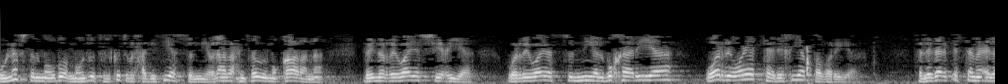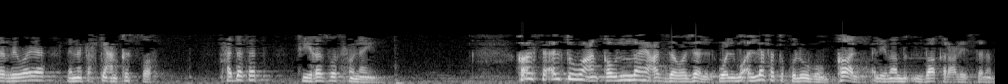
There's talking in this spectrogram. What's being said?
ونفس الموضوع موجود في الكتب الحديثية السنية والآن راح نسوي مقارنة بين الرواية الشيعية والرواية السنية البخارية والرواية التاريخية الطبرية. فلذلك استمع إلى الرواية لأنها تحكي عن قصة حدثت في غزوة حنين. قال سألته عن قول الله عز وجل والمؤلفة قلوبهم. قال الإمام الباقر عليه السلام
